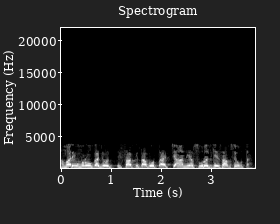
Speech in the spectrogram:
ہماری عمروں کا جو حساب کتاب ہوتا ہے، چاند یا سورج کے حساب سے ہوتا ہے۔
